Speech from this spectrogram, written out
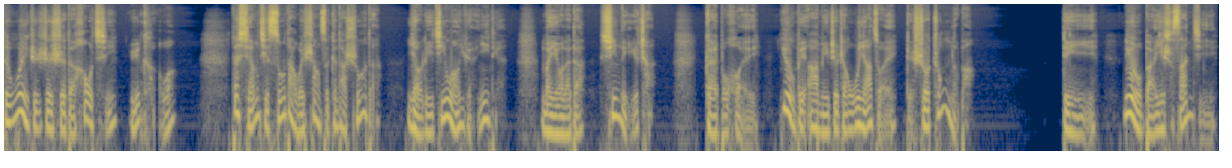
对未知之事的好奇与渴望。他想起苏大伟上次跟他说的，要离金王远一点，没有了的心里一颤，该不会又被阿米这张乌鸦嘴给说中了吧？第六百一十三集。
